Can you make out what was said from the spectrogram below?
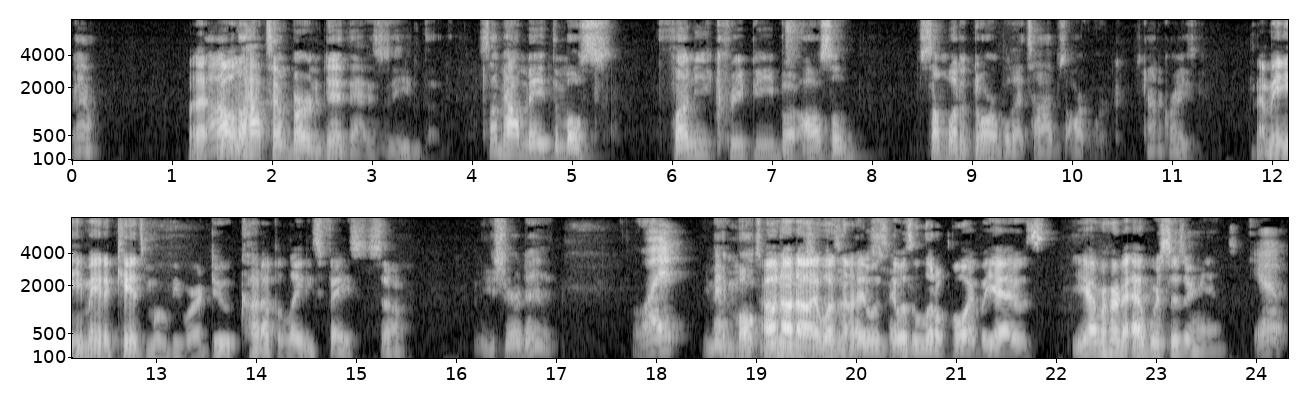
Yeah, but that, I don't know how Tim Burton did that. Is he somehow made the most funny, creepy, but also somewhat adorable at times artwork. It's kind of crazy. I mean, he made a kids movie where a dude cut up a lady's face. So. He sure did. What? He made multiple. Oh no, no, it wasn't. It was. It was a little boy, but yeah, it was. You ever heard of Edward Scissorhands? Yep.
